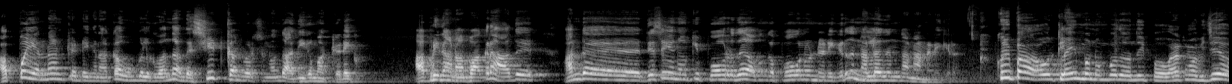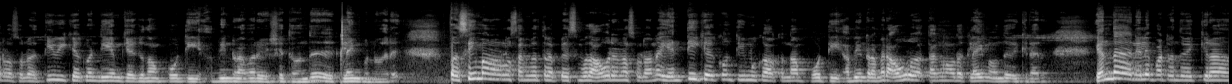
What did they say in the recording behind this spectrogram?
அப்போ என்னன்னு கேட்டிங்கனாக்கா உங்களுக்கு வந்து அந்த ஷீட் கன்வர்ஷன் வந்து அதிகமாக கிடைக்கும். அப்படி தான் நான் பார்க்குறேன் அது அந்த திசையை நோக்கி போகிறது அவங்க போகணும்னு நினைக்கிறது நல்லதுன்னு தான் நான் நினைக்கிறேன். குறிப்பாக அவர் கிளைம் பண்ணும்போது வந்து இப்போ வழக்கமாக விஜய் அவர் சொல்லுவார் டிவிகேக்கும் டிஎம்கேக்கு தான் போட்டி அப்படின்ற மாதிரி விஷயத்தை வந்து கிளைம் பண்ணுவார். இப்போ சீமான் அவர்களும் சமீபத்தில் பேசும்போது அவர் என்ன சொல்கிறாருன்னா என்டிகேக்கும் திமுகவுக்கும் தான் போட்டி அப்படின்ற மாதிரி அவர் தங்களோட கிளைமை வந்து வைக்கிறாரு. எந்த நிலைப்பாட்டு வந்து வைக்கிறோம்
